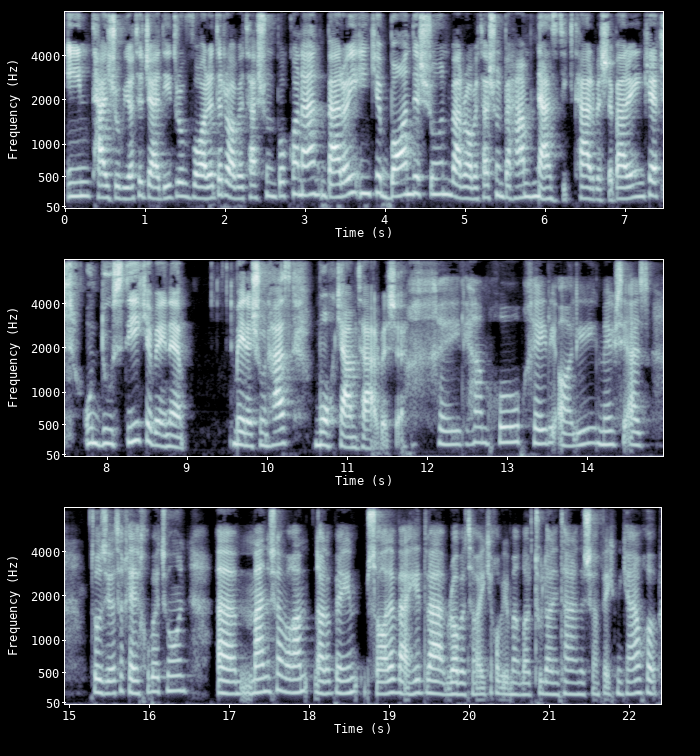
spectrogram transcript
این تجربیات جدید رو وارد رابطهشون بکنن برای اینکه باندشون و رابطهشون به هم نزدیکتر بشه برای اینکه اون دوستی که بین بینشون هست محکم تر بشه. خیلی هم خوب خیلی عالی. مرسی از توضیحات خیلی خوبتون. من داشتم واقعا حالا به این سوال وحید و رابطه هایی که خب یه مقدار طولانی ترن داشتم فکر می‌کردم. خب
